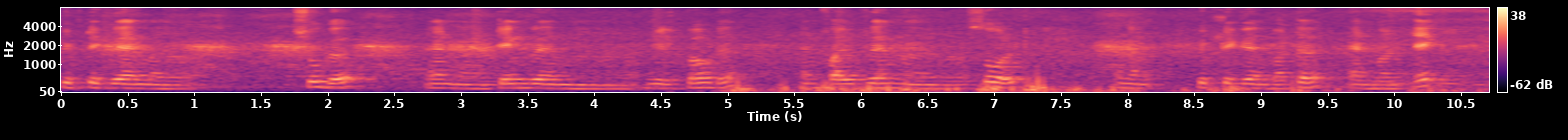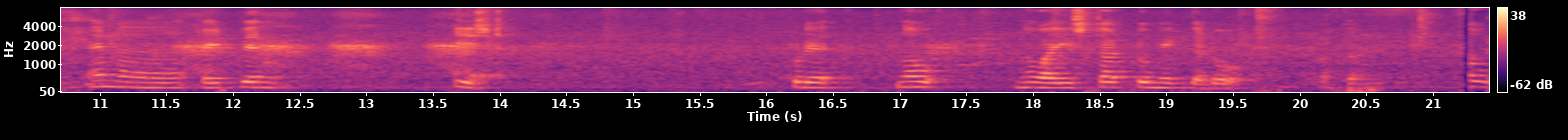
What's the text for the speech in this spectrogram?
50 gram uh, sugar and uh, 10 gram milk powder and 5 gram salt and uh, 50 gram butter and 1 egg and uh, 8 gram yeast. Today now now I start to make the dough. Now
